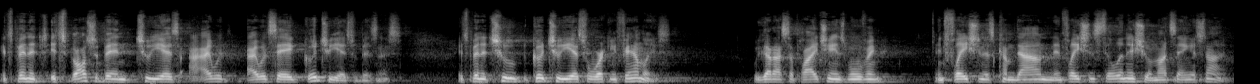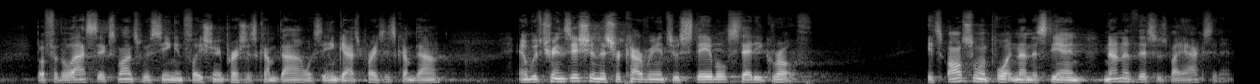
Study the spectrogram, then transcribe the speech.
It's, been a, it's also been two years, I would, I would say, a good two years for business. It's been a two, good two years for working families. We got our supply chains moving. Inflation has come down. Inflation's still an issue. I'm not saying it's not. But for the last six months, we're seeing inflationary pressures come down, we're seeing gas prices come down, and we've transitioned this recovery into stable, steady growth. It's also important to understand none of this was by accident.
